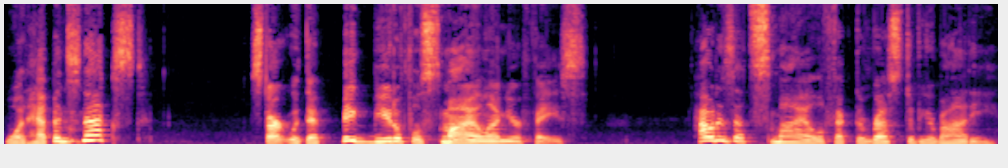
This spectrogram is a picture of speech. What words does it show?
What happens next? Start with that big, beautiful smile on your face. How does that smile affect the rest of your body?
